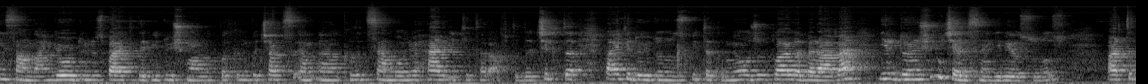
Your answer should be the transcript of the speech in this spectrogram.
insandan gördüğünüz belki de bir düşmanlık, bakın bıçak, e, kılıç sembolü her iki tarafta da çıktı. Belki duyduğunuz bir takım yolculuklarla beraber bir dönüşüm içerisine giriyorsunuz artık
